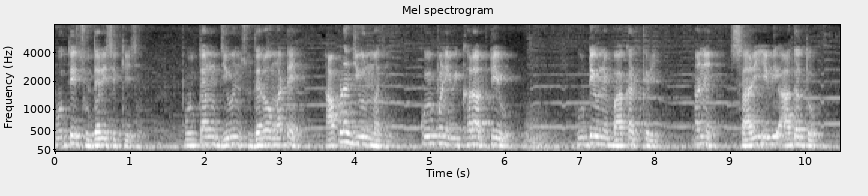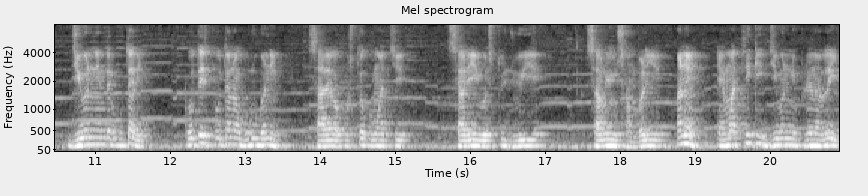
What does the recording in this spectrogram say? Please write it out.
પોતે સુધારી શકીએ છીએ. પોતાનું જીવન સુધારવા માટે આપણા જીવનમાંથી કોઈ પણ એવી ખરાબ ટેવ, કુટેવને બાકાત કરી અને સારી એવી આદતો જીવનની અંદર ઉતારી પોતે જ પોતાના ગુરુ બની સારા એવા પુસ્તકો વાંચીએ, સારી એવી વસ્તુ જોઈએ, સારું એવું સાંભળીએ અને એમાંથી કંઈક જીવનની પ્રેરણા લઈ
